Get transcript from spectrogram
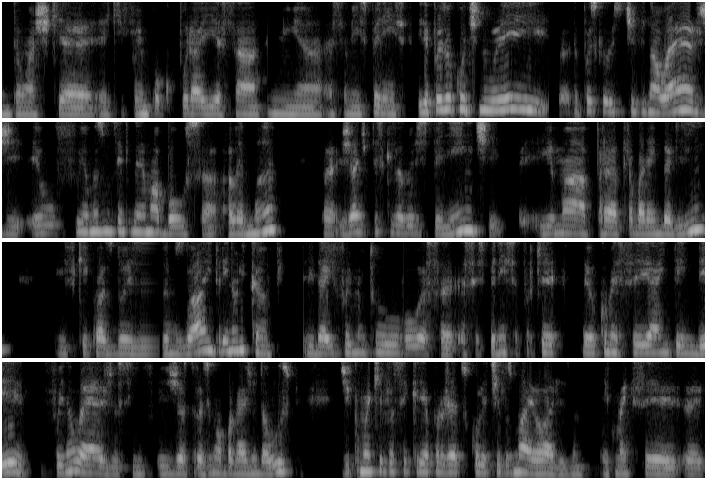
Então, acho que é, é que foi um pouco por aí essa minha essa minha experiência. E depois eu continuei, depois que eu estive na UERJ, eu fui ao mesmo tempo ganhar uma bolsa alemã alemã, já de pesquisador experiente, e uma para trabalhar em Berlim, e fiquei quase dois anos lá, entrei na Unicamp. E daí foi muito boa essa, essa experiência, porque eu comecei a entender, foi na UERJ, assim, já trazia uma bagagem da USP, de como é que você cria projetos coletivos maiores, né? E como é que você é,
